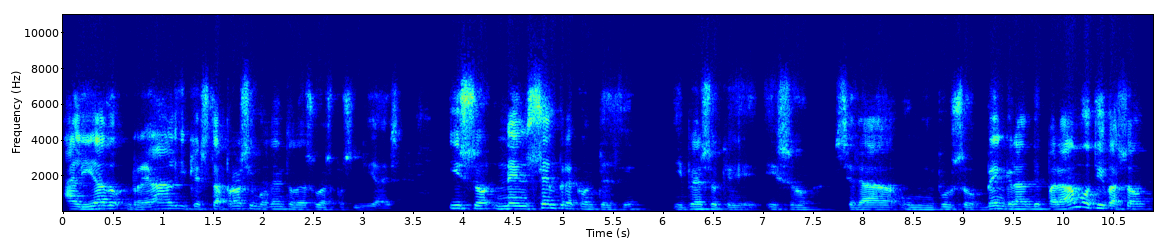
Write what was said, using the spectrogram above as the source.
aliado real e que está próximo dentro das súas posibilidades. Iso nen sempre acontece e penso que iso será un impulso ben grande para a motivación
